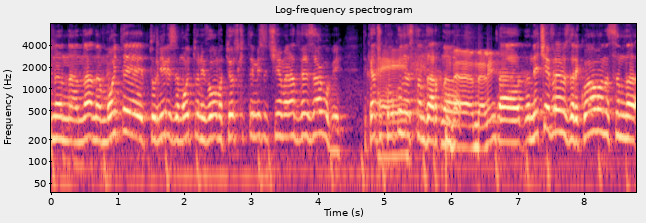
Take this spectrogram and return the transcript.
на, на, на, на, на моите турнири за моето ниво, аматьорските, мисля, че имам една-две загуби. Така че Е, колко да е стандартна. Да, нали? А, не, че е време за реклама, но съм на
